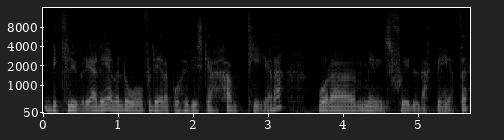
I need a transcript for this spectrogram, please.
det kluriga det är väl då att fundera på hur vi ska hantera våra meningsskiljaktigheter.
